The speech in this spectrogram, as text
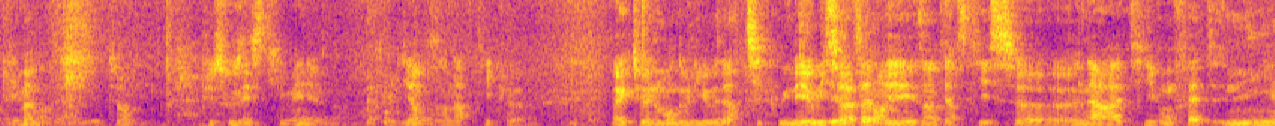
Gilliman, un réalisateurs les plus sous-estimés, euh, on peut le dire dans un article euh, actuellement d'Hollywood. Mais oui, ça va pas dans les interstices euh, narratifs en fait, ni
